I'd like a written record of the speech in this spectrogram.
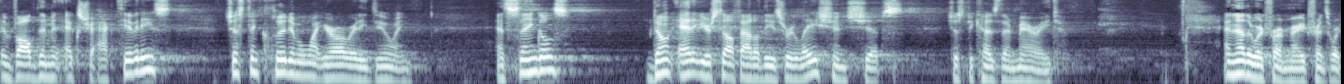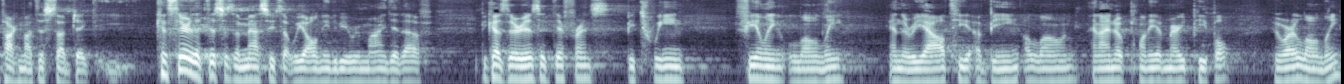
involve them in extra activities. Just include them in what you're already doing. And singles, don't edit yourself out of these relationships just because they're married. Another word for our married friends, we're talking about this subject. Consider that this is a message that we all need to be reminded of because there is a difference between feeling lonely and the reality of being alone. And I know plenty of married people who are lonely.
